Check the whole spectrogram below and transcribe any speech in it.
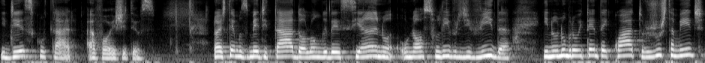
e de escutar a voz de Deus. Nós temos meditado ao longo desse ano o nosso livro de vida e no número 84, justamente,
